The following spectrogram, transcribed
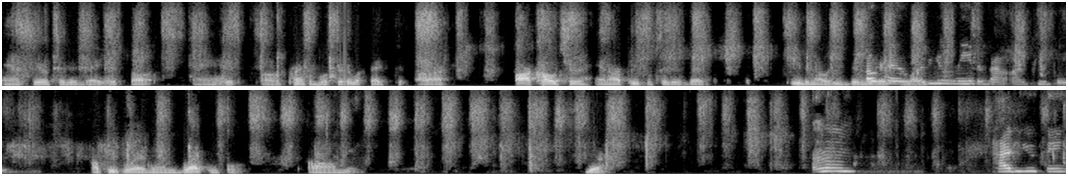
and still to this day, his thoughts and his uh, principles still affect our our culture and our people to this day. Even though he's been Okay, there, what like do you mean about our people? our people, as in black people. Um, Okay. yeah, Um, how do you think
